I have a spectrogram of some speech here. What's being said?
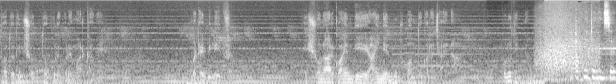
ততদিন সত্য পড়ে পড়ে মার খাবে। বাট আই বিলিভ এই সোনার কয়েন দিয়ে আইনের মুখ বন্ধ করা যায় না। কোনোদিন না। আপনি জানেন, স্যার,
